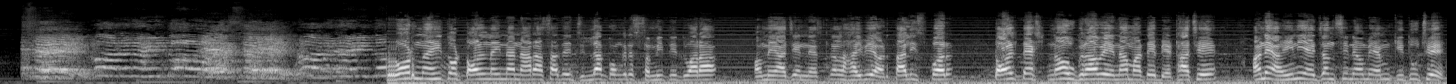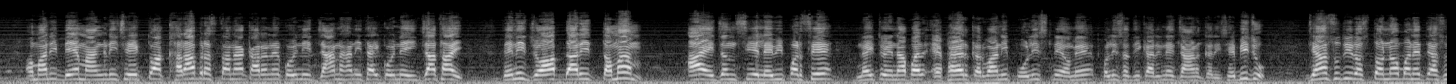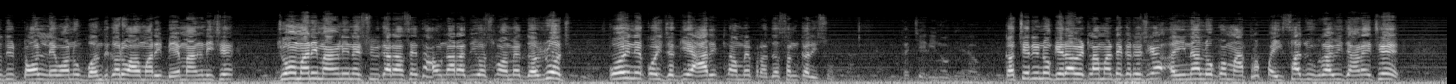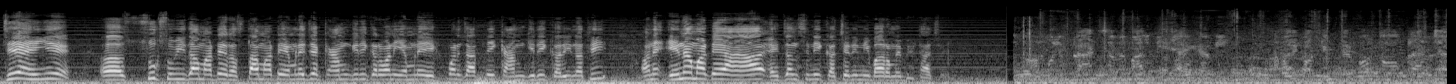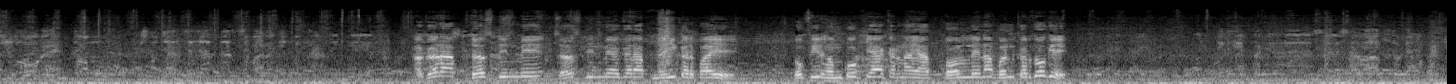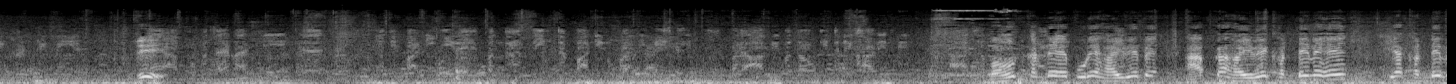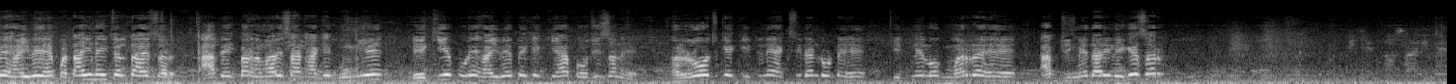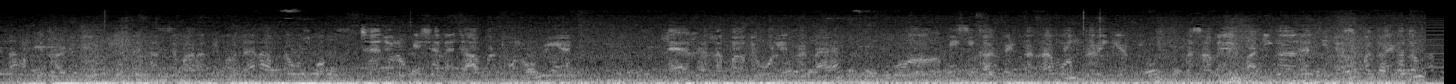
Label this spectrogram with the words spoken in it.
રોડ નહીં તો ટોલ નહીંના નારા સાથે જિલ્લા કોંગ્રેસ સમિતિ દ્વારા અમે આજે નેશનલ હાઈવે અડતાલીસ પર ટોલ ટેક્સ ન ઉઘરાવે એના માટે બેઠા છે. અને અહીંની એજન્સીને અમે એમ કીધું છે, અમારી બે માંગણી છે. એક તો આ ખરાબ રસ્તાના કારણે કોઈની જાનહાનિ થાય, કોઈને ઈજા થાય, તેની જવાબદારી તમામ આ એજન્સીએ લેવી પડશે. નહીં તો એના પર એફઆઈઆર કરવાની પોલીસને અમે, પોલીસ અધિકારીને જાણ કરી છે. બીજું, જ્યાં સુધી રસ્તો ન બને ત્યાં સુધી ટોલ લેવાનું બંધ કરો. આ અમારી બે માંગણી છે. જો અમારી માંગણી નહીં સ્વીકારાશે તો આવનારા દિવસમાં અમે દરરોજ કોઈ ને કોઈ જગ્યાએ આ રીતના અમે પ્રદર્શન કરીશું. કચેરીનો ઘેરાવ. કચેરીનો ઘેરાવ એટલા માટે કર્યો છે કે અહીંના લોકો માત્ર પૈસા જ ઉઘરાવી જાણે છે. જે અહીં સુખ સુવિધા માટે રસ્તા માટે એમણે જે કામગીરી કરવાની એમણે એક પણ જાતની કામગીરી કરી નથી. અને એના માટે આ એજન્સીની કચેરીની બહાર અમે બેઠા છે. अगर आप 10 दिन में 10 दिन में अगर आप नहीं कर पाए तो फिर हमको क्या करना है? आप टोल लेना बंद कर दोगे? जी। बहुत खड्डे हैं पूरे हाईवे पे। आपका हाईवे खड्डे में है या खड्डे पे हाईवे है, पता ही नहीं चलता है, सर। आप एक बार हमारे साथ आके घूमिए। देखिए पूरे हाईवे पे के क्या पोजीशन है हर रोज के कितने एक्सीडेंट होते हैं कितने लोग मर रहे हैं आप जिम्मेदारी लेंगे सर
